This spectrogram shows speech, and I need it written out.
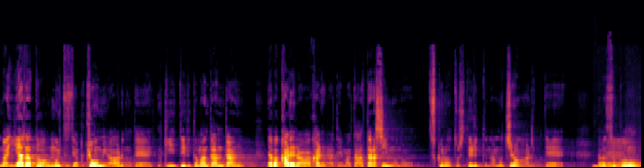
まあ嫌だとは思いつつやっぱ興味はあるので聴いてるとまあだんだんやっぱ彼らは彼らでまた新しいものを作ろうとしてるっていうのはもちろんあるのでやっぱそこを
